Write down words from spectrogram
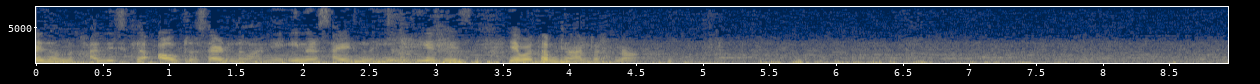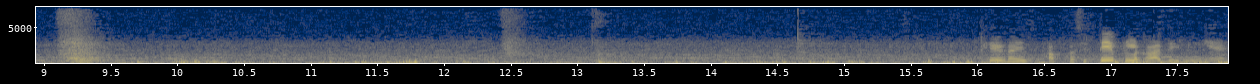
गाइस हमें खाली इसके आउटर साइड लगानी है इनर साइड नहीं, ठीक है गाइस ये बात आप ध्यान रखना। ठीक है गाइस आपको से टेप लगा देनी है।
